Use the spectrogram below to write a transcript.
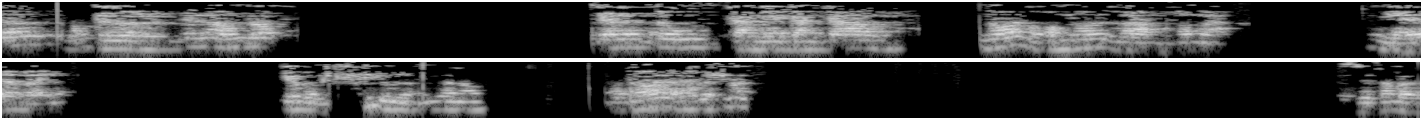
tới một trường, nên nó không tốt cho nên tu càng ngày càng cao. Nói mà không nói làm mà không làm. Nhẹ là vậy. Kêu mình siêu là không có nói mà nói là không có siêu Xin cảm ơn.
